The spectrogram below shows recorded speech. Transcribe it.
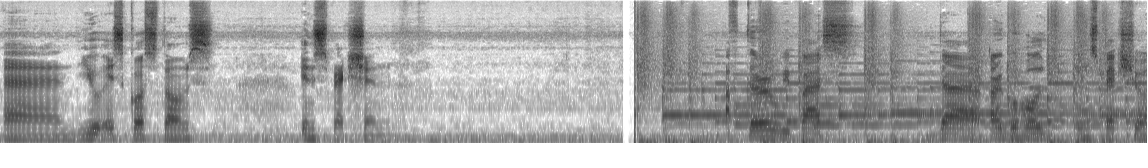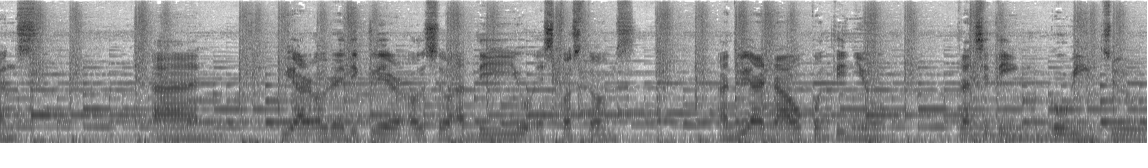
and US Customs inspection. After we pass the cargo hold inspections and we are already clear also at the US Customs and we are now continue transiting going to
